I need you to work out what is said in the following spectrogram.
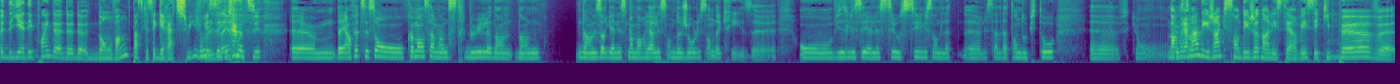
Il y a des points de, de, de, non-vente parce que c'est gratuit, je Oui, veux c'est le dire. gratuit. Euh, ben, en fait, c'est ça, on commence à en distribuer là, dans, dans, dans les organismes à Montréal, les centres de jour, les centres de crise. Euh, on vise les CLSC aussi, les, centres de la- euh, les salles d'attente d'hôpitaux. Euh, Donc, vraiment ça- des gens qui sont déjà dans les services et qui Mhm. peuvent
